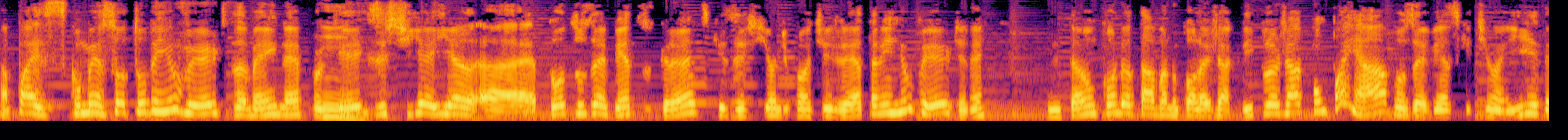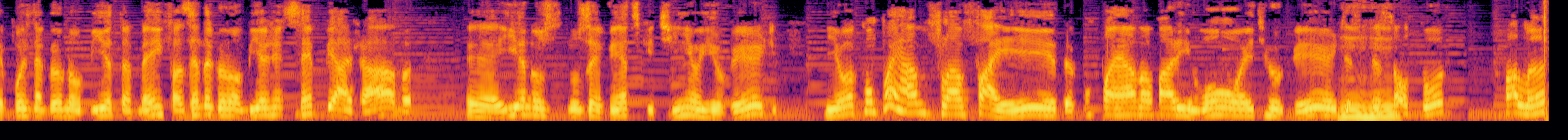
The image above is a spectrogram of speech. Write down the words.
Rapaz, começou tudo em Rio Verde também, né? Porque Hum. existia aí a- a- todos os eventos grandes que existiam de plantio direto eram em Rio Verde, né? Então, quando eu estava no colégio agrícola, eu já acompanhava os eventos que tinham aí, depois na agronomia também. Fazendo agronomia, a gente sempre viajava, eh, ia nos, nos eventos que tinham em Rio Verde, e eu acompanhava o Flávio Faeda, acompanhava a Marion aí de Rio Verde, Uhum. esse pessoal todo falando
